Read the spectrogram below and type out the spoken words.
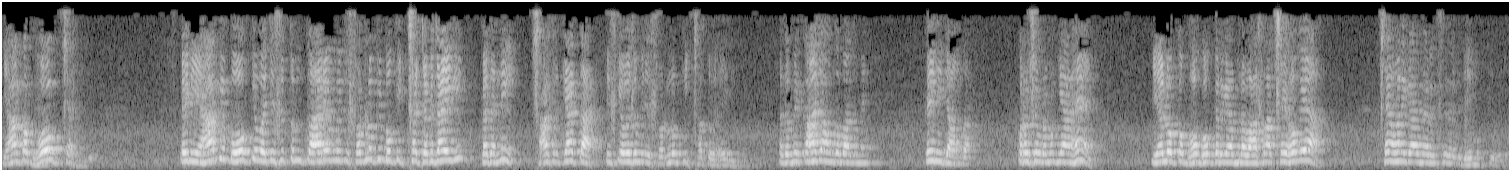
यहाँ का भोग चाहिए। लेकिन यहाँ के भोग की वजह से तुम कार्य में स्वर्लोक की भोग की इच्छा जग जाएगी। कहते नहीं, शास्त्र कहता है, इसकी वजह से मुझे स्वर्लोक की इच्छा तो है नहीं। अगर मैं कहा जाऊँगा बाद में? कहीं नहीं जाऊँगा। परोक्ष ब्रह्म ज्ञान है। यह लोग का भोग होकर गया, मेरा वासना क्षय हो गया। क्षय होने के मेरे से विधि मुक्ति हो जाए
